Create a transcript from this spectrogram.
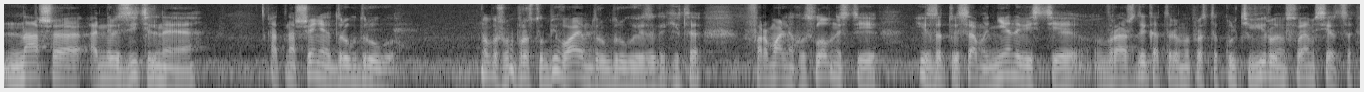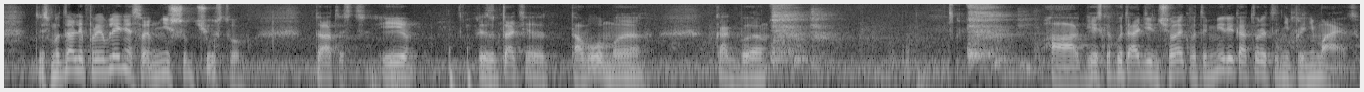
наше омерзительное отношение друг к другу. Ну, потому что мы просто убиваем друг друга из-за каких-то формальных условностей, из-за той самой ненависти, вражды, которую мы просто культивируем в своем сердце. То есть мы дали проявление своим низшим чувствам. Да, то есть, и в результате того мы как бы а есть какой-то один человек в этом мире, который это не принимает.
